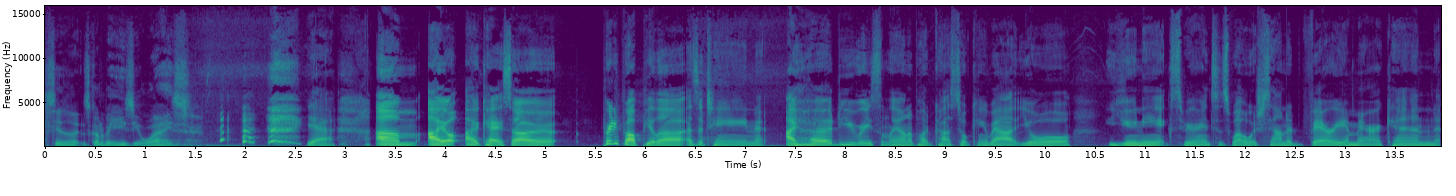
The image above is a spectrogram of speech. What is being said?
Seems like there's got to be easier ways. Yeah. Um I okay, so pretty popular as a teen. I heard you recently on a podcast talking about your uni experience as well, which sounded very American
